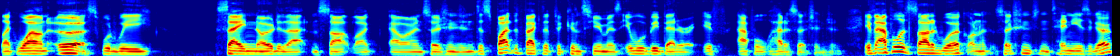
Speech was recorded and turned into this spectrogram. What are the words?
Like, why on earth would we say no to that and start like our own search engine? Despite the fact that for consumers, it would be better if Apple had a search engine. If Apple had started work on a search engine 10 years ago,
